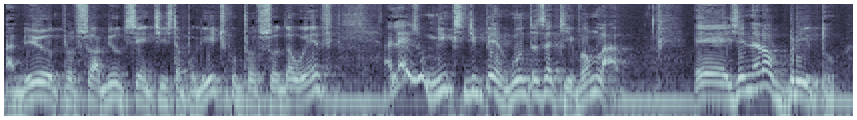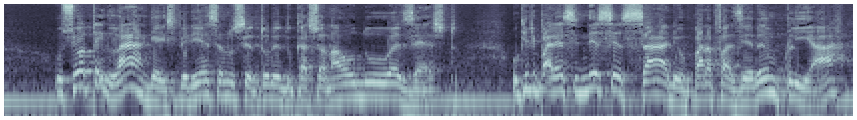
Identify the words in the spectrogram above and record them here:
Hamilton, professor Hamilton, cientista político, professor da UENF. Aliás, um mix de perguntas aqui, vamos lá. É, General Brito, o senhor tem larga experiência no setor educacional do Exército. O que lhe parece necessário para fazer ampliar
